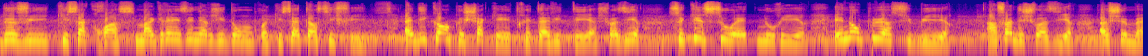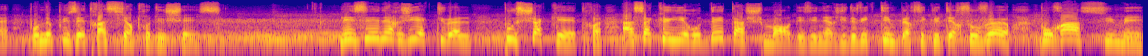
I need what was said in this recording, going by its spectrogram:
de vie qui s'accroissent malgré les énergies d'ombre qui s'intensifient, indiquant que chaque être est invité à choisir ce qu'il souhaite nourrir et non plus à subir, afin de choisir un chemin pour ne plus être assis entre deux chaises. Les énergies actuelles poussent chaque être à s'accueillir au détachement des énergies de victimes persécuteurs sauveurs pour assumer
